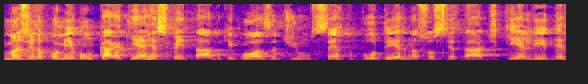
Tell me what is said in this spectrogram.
Imagina comigo um cara que é respeitado, que goza de um certo poder na sociedade, que é líder.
